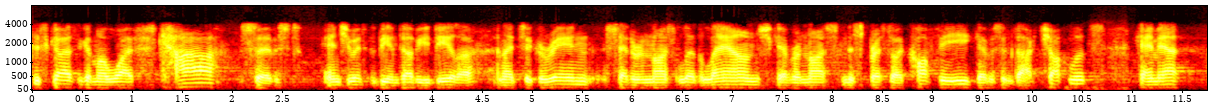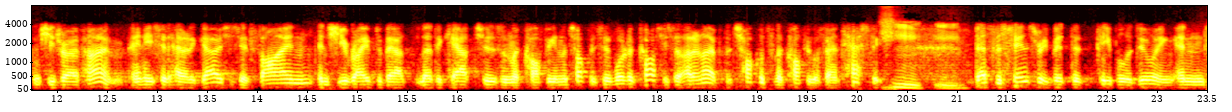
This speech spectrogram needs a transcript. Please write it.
this guy's got my wife's car serviced. And she went to the BMW dealer and they took her in, sat her in a nice leather lounge, gave her a nice Nespresso coffee, gave her some dark chocolates, came out, and she drove home. And he said, How did it go? She said, Fine. And she raved about leather couches and the coffee and the chocolate. He said, What did it cost? She said, I don't know, but the chocolates and the coffee were fantastic. Mm-hmm. That's the sensory bit that people are doing. And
